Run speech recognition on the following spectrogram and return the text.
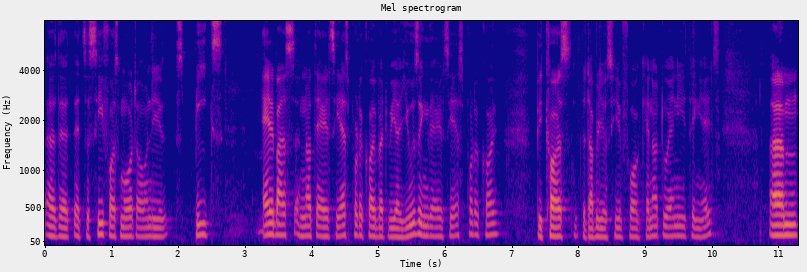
uh, that, that the CFORCE motor only speaks LBUS and not the LCS protocol, but we are using the LCS protocol because the WC4 cannot do anything else. Um,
